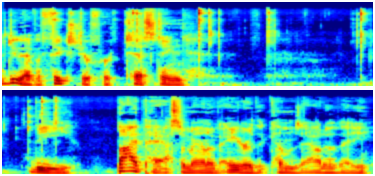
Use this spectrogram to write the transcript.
I do have a fixture for testing the bypass amount of air that comes out of a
